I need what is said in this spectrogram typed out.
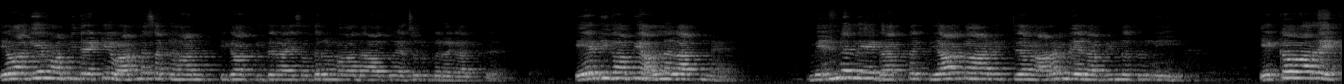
ඒ වගේම අපි දැක්කේ වර්ණ සටහන් ටිකක් විතරයි සතර මහා ධාතු ඇසුරු කරගත්ත. ඒ ටික අපි අල්ලලත් නැහැ. මෙන්න මේ ගත්ත ක්‍රියාකාරීත්වයන් අරඹේලා පින්නතුනි එකවර එක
